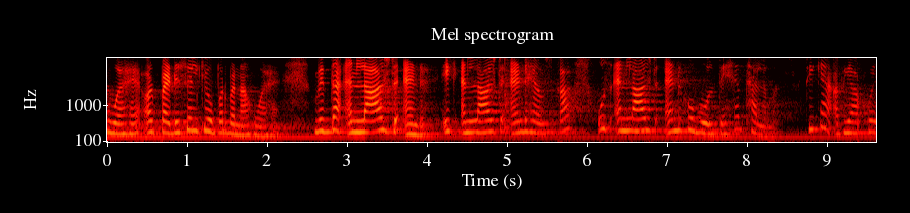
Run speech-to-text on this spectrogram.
हुआ है और पेडिसल के ऊपर बना हुआ है विद द एनलार्ज एंड एक एनलार्ज एंड है उसका उस एनलार्ज एंड को बोलते हैं थैलमस ठीक है अभी आपको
